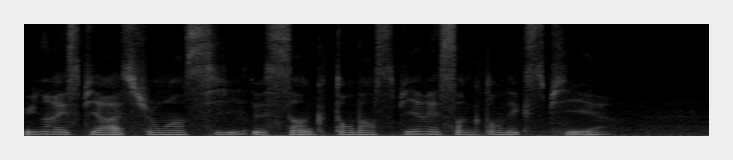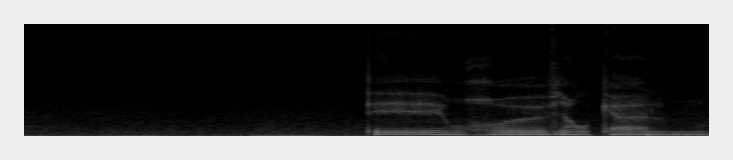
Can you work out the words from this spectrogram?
une respiration ainsi de 5 temps d'inspire et 5 temps d'expire. Et on revient au calme,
